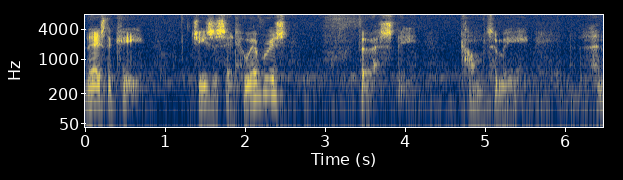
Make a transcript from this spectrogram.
There's the key. Jesus said, "Whoever is thirsty, come to me, and,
